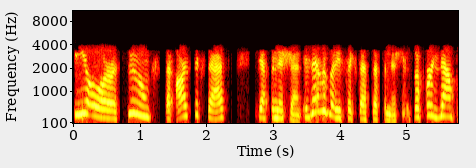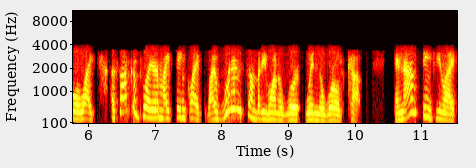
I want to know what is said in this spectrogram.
feel or assume that our success definition is everybody's success definition. So, for example, like a soccer player might think like, why wouldn't somebody want to wor- win the World Cup? And I'm thinking like,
